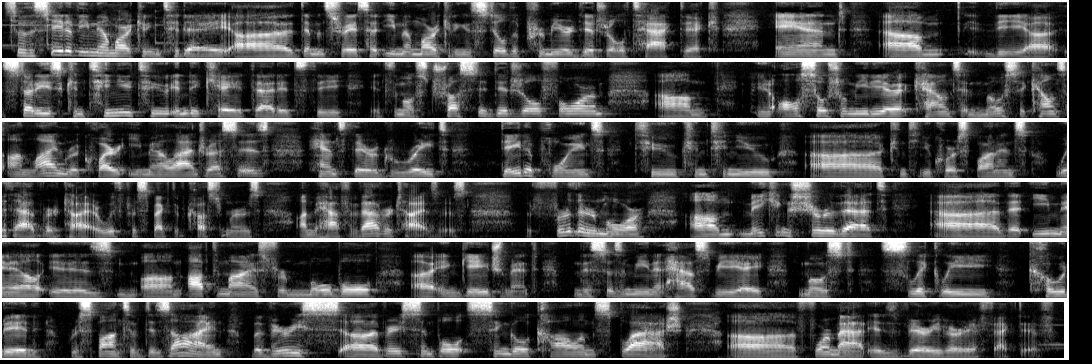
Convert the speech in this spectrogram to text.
So, the state of email marketing today uh, demonstrates that email marketing is still the premier digital tactic. And um, the uh, studies continue to indicate that it's the, it's the most trusted digital form. Um, you know, all social media accounts and most accounts online require email addresses, hence, they're great data points to continue uh, continue correspondence with adverti- or with prospective customers on behalf of advertisers. But furthermore, um, making sure that uh, that email is um, optimized for mobile uh, engagement. And this doesn't mean it has to be a most slickly coded responsive design, but very, uh, very simple single column splash uh, format is very, very effective.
